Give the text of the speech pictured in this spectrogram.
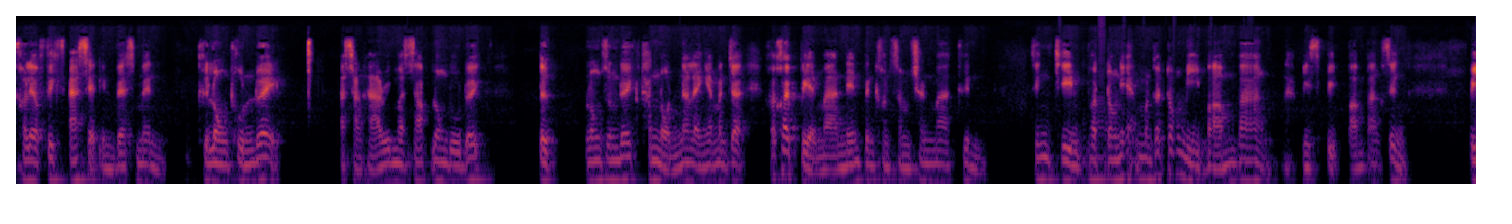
เขาเรียก fixed asset investment คือลงทุนด้วยอสังหาริมทรัพย์ลงทุนด้วยตึก ลงทุนด้วยถนนอะไรเงี้ยมันจะค่อยๆ เปลี่ยนมาเน้นเป็น consumption มากขึ้น ซึ่งจีนพอตรงนี้มันก็ต้องมี bump บ้างนะมี speed bump บ้าง ซึ่ง ปี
